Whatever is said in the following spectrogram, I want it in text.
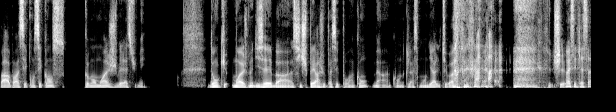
par rapport à ces conséquences, comment moi je vais l'assumer. Donc moi je me disais ben si je perds je vais passer pour un con, mais un con de classe mondiale, tu vois. Je- Ouais, c'est déjà ça.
